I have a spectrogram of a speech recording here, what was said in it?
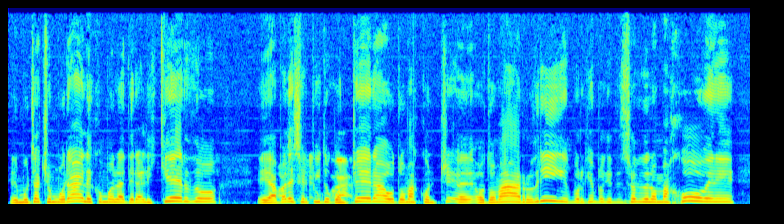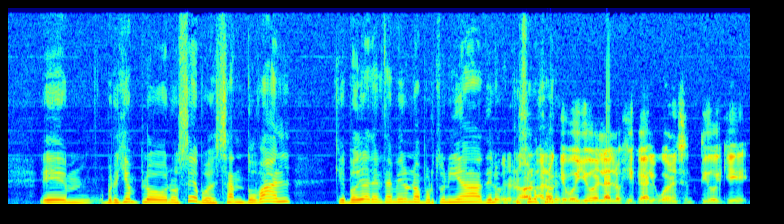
el muchacho Morales como lateral izquierdo, eh, aparece el Pito Contreras o Tomás, Contre- eh, o Tomás Rodríguez, por ejemplo, que son de los más jóvenes. Eh, por ejemplo, no sé, pues Sandoval, que podría tener también una oportunidad de lo, Pero que no, a lo que voy yo es la lógica del huevo en el sentido de que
